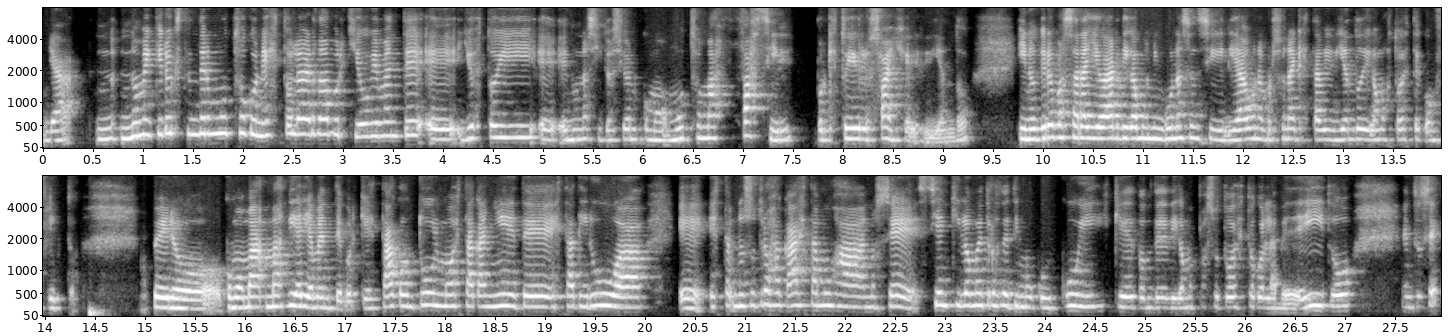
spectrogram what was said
¿Ya? No, me quiero extender mucho con esto, la verdad, porque obviamente eh, yo estoy eh, en una situación como mucho más fácil, porque estoy en Los Ángeles viviendo, y no quiero pasar a llevar, digamos, ninguna sensibilidad a una persona que está viviendo, digamos, todo este conflicto, pero como más, más diariamente, porque está con Tulmo, está Cañete, está Tirúa, eh, nosotros acá estamos a, no sé, 100 kilómetros de Timocuycuy, que es donde, digamos, pasó todo esto con la PDI entonces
